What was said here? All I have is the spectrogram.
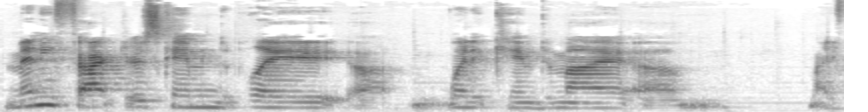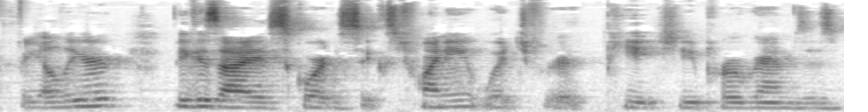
many factors came into play uh, when it came to my um, my failure because I scored a 620, which for PhD programs is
